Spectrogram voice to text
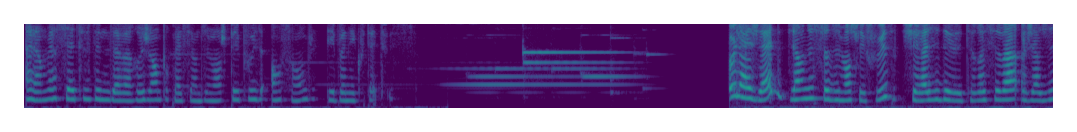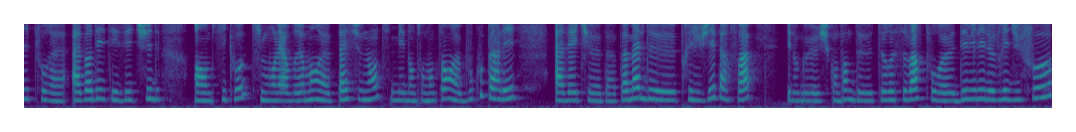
Alors merci à tous de nous avoir rejoints pour passer un dimanche pépouze ensemble et bonne écoute à tous. Hola Jade, bienvenue sur Dimanche Pépouze. Je suis ravie de te recevoir aujourd'hui pour euh, aborder tes études en psycho qui m'ont l'air vraiment euh, passionnantes mais dont on entend euh, beaucoup parler avec bah, pas mal de préjugés parfois. Et donc je suis contente de te recevoir pour démêler le vrai du faux,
